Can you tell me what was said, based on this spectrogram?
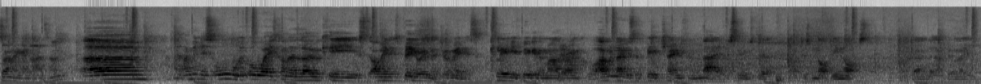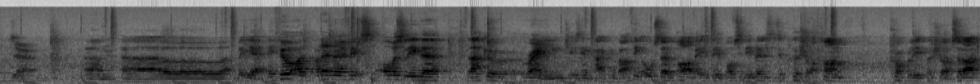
Has it been swimming at night time? Um, I mean, it's all, always kind of low key. I mean, it's bigger, isn't it? Do you know what I mean? It's clearly bigger than my other ankle. I haven't noticed a big change from that. It just seems to just not be knots going down. Do you know what I mean? Yeah. Um, uh, but yeah, it feel. I, I don't know if it's obviously the lack of range is impacting, but I think also part of it is the, obviously the ability to push off. I can't properly push off. So like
